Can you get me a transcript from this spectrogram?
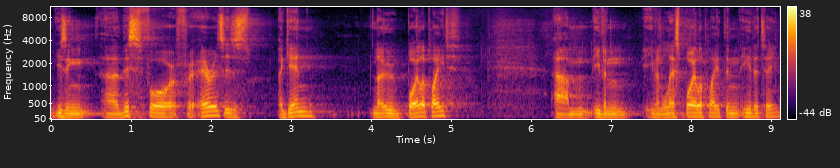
using uh, this for, for errors is, again, no boilerplate, um, even, even less boilerplate than either T.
